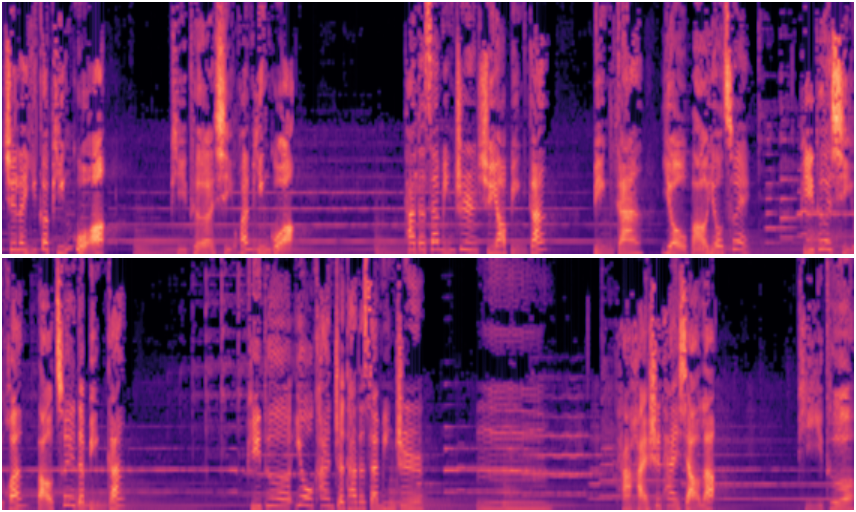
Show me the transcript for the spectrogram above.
缺了一个苹果。皮特喜欢苹果，他的三明治需要饼干，饼干。又薄又脆，皮特喜欢薄脆的饼干。皮特又看着他的三明治，嗯，它还是太小了。皮特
